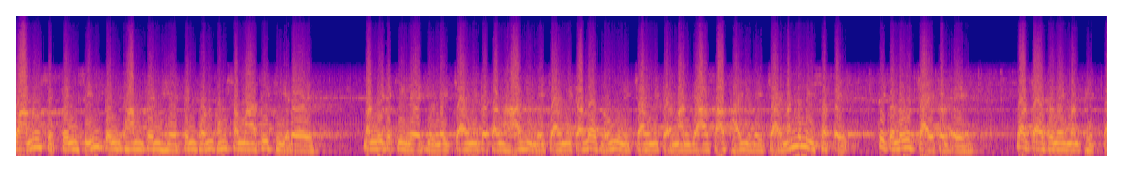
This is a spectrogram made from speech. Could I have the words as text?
ความรู้สึกเป็นศีลเป็นธรรมเป็นเหตุเป็นผลของสมาธิถี่เลย มันมีแต่กิเลสอยู่ในใจมีแต่ตัณหาอยู่ในใจมีแต่โลภหลงอยู่ในใจมีแต่มันยาสาไถอยู่ในใจ มันไม่มีสติที่จะรู้ใจตนเอง ว่าใจตนเองมันผิดไป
